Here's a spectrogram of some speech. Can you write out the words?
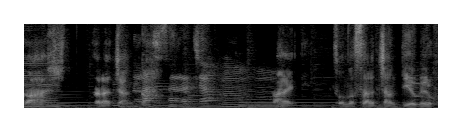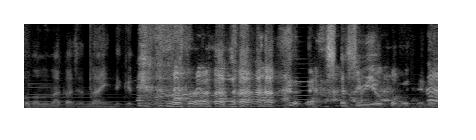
高橋サラちゃんか、サラちゃん、うんうん、はい。そんなサラちゃんって呼べるほどの仲じゃないんだけど。親しみを込めてね。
